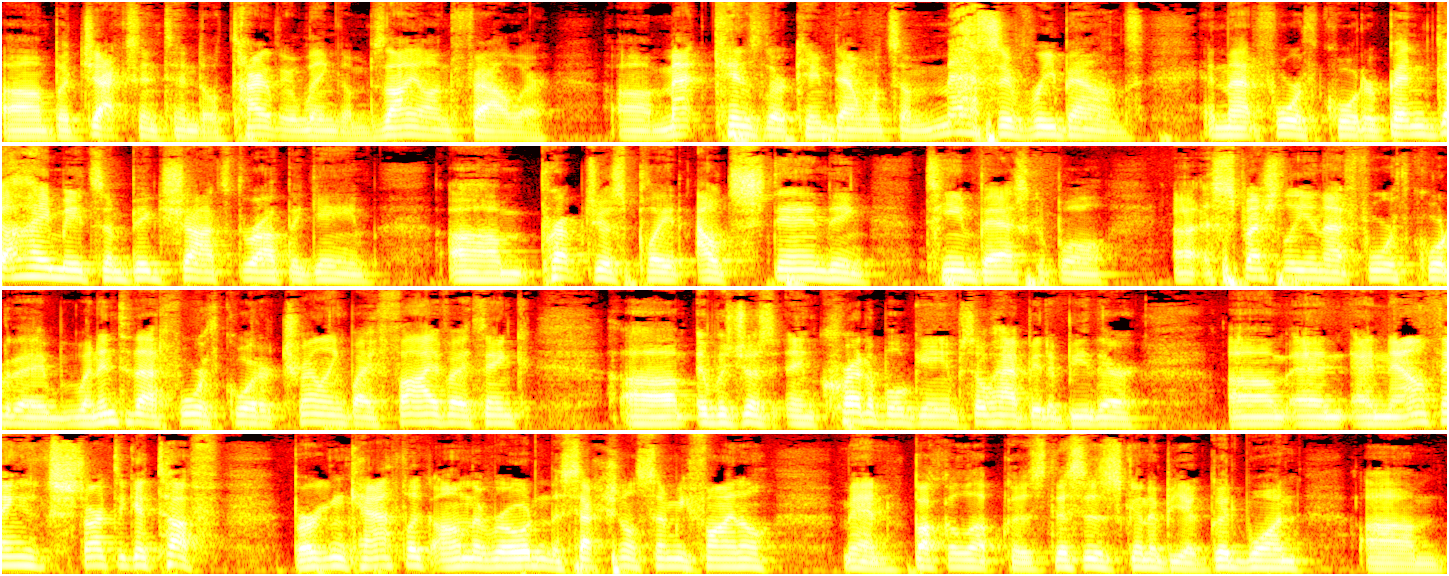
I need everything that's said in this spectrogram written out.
um, but Jackson Tyndall, Tyler Lingham, Zion Fowler, uh, Matt Kinsler came down with some massive rebounds in that fourth quarter. Ben Guy made some big shots throughout the game. Um, Prep just played outstanding team basketball, uh, especially in that fourth quarter. They went into that fourth quarter trailing by five, I think. Um, it was just an incredible game. So happy to be there. Um, and, and now things start to get tough. Bergen Catholic on the road in the sectional semifinal. Man, buckle up because this is going to be a good one. Um,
